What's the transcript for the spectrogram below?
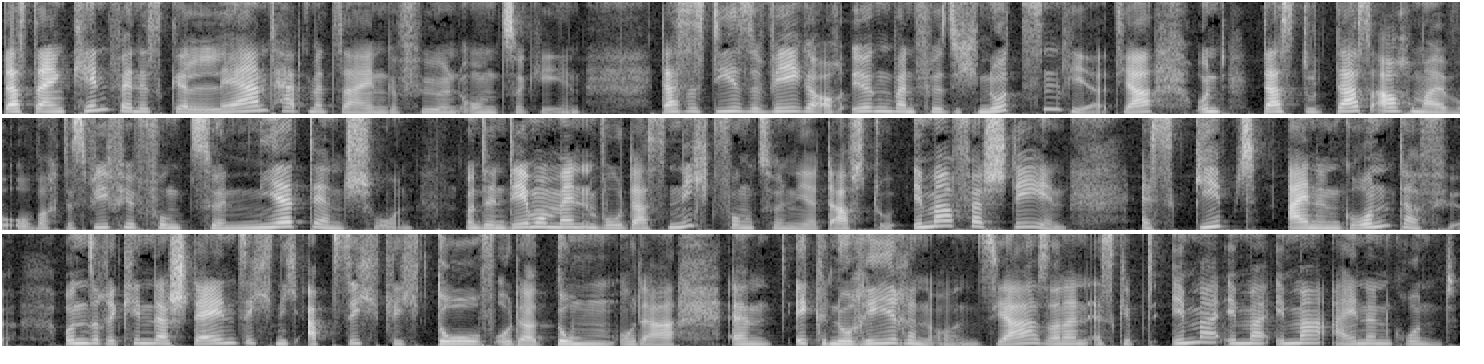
dass dein Kind, wenn es gelernt hat, mit seinen Gefühlen umzugehen, dass es diese Wege auch irgendwann für sich nutzen wird, ja, und dass du das auch mal beobachtest, wie viel funktioniert denn schon? Und in den Momenten, wo das nicht funktioniert, darfst du immer verstehen, es gibt einen Grund dafür. Unsere Kinder stellen sich nicht absichtlich doof oder dumm oder ähm, ignorieren uns, ja, sondern es gibt immer, immer, immer einen Grund.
